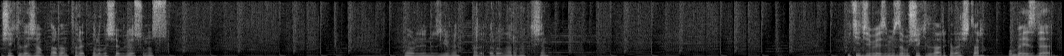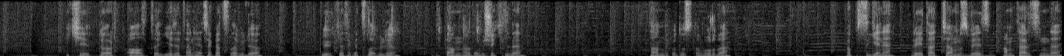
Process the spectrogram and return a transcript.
Bu şekilde jumplardan taretlere ulaşabiliyorsunuz. Gördüğünüz gibi taretleri onarmak için. İkinci base'imiz de bu şekilde arkadaşlar. Bu base'de 2, 4, 6, 7 tane yatak atılabiliyor. Büyük yatak atılabiliyor. İkramları da bu şekilde. Sandık odası da burada. Kapısı gene raid atacağımız base'in tam tersinde.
